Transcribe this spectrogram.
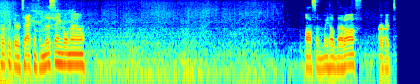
perfect. They're attacking from this angle now. Awesome. We held that off. Perfect.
